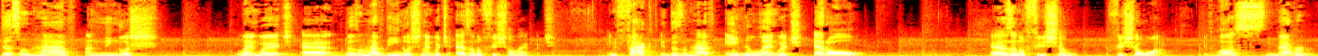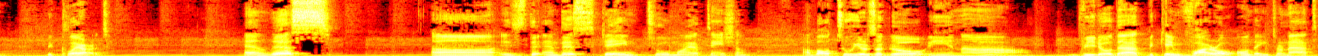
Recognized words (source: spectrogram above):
doesn't have an English language, uh, doesn't have the English language as an official language. In fact, it doesn't have any language at all as an official official one. It was never declared, and this uh, is the, and this came to my attention about two years ago in a video that became viral on the internet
